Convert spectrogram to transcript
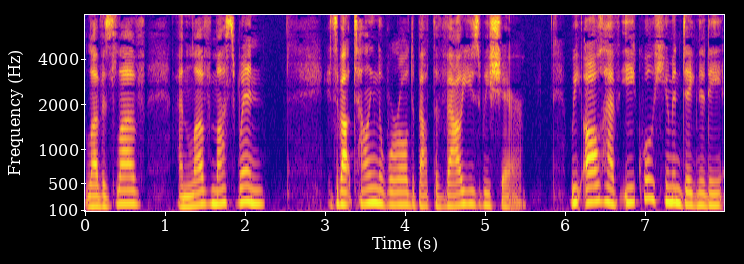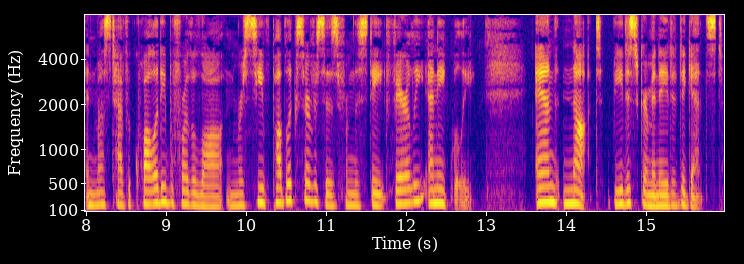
Love is love, and love must win. It's about telling the world about the values we share. We all have equal human dignity and must have equality before the law and receive public services from the state fairly and equally, and not be discriminated against.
